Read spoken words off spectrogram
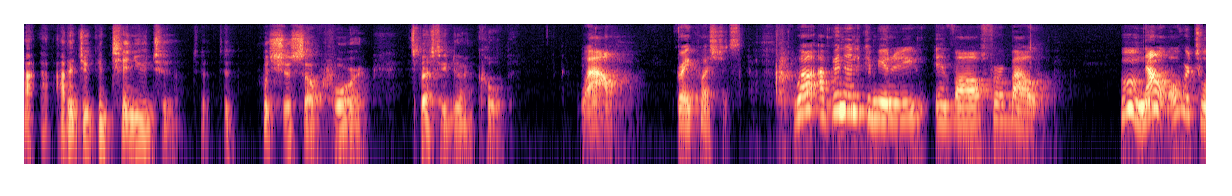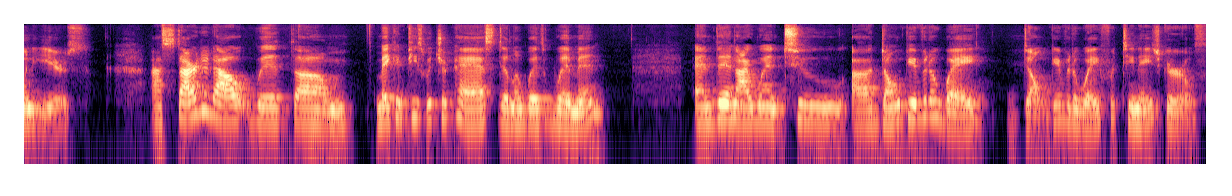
how, how did you continue to, to to push yourself forward, especially during COVID? Wow, great questions. Well, I've been in the community involved for about hmm, now over 20 years. I started out with um, making peace with your past, dealing with women. And then I went to uh, Don't Give It Away, Don't Give It Away for Teenage Girls,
